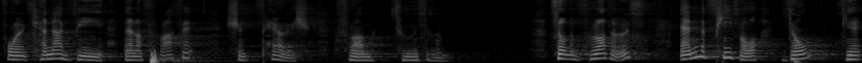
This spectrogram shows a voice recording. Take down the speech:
for it cannot be that a prophet should perish from Jerusalem. So the brothers and the people don't get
